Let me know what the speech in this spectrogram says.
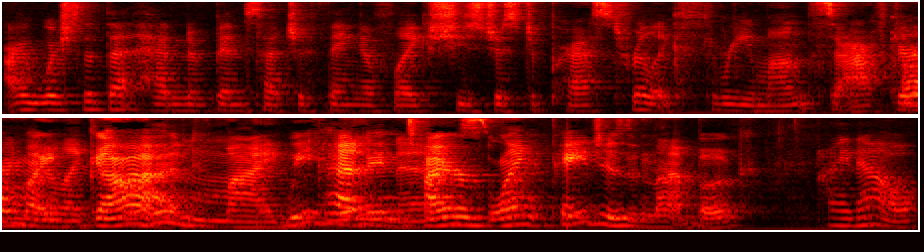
I wish that that hadn't have been such a thing of like she's just depressed for like three months after. Oh and my like, God. Oh my we had entire blank pages in that book. I know.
